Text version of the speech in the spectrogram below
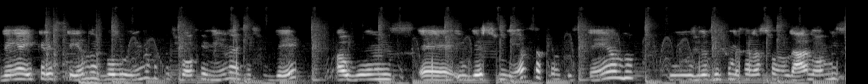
vem aí crescendo, evoluindo no futebol feminino, a gente vê alguns é, investimentos acontecendo, o Juventude começando a sondar nomes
